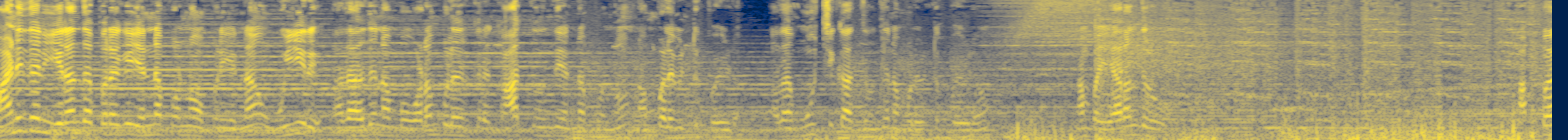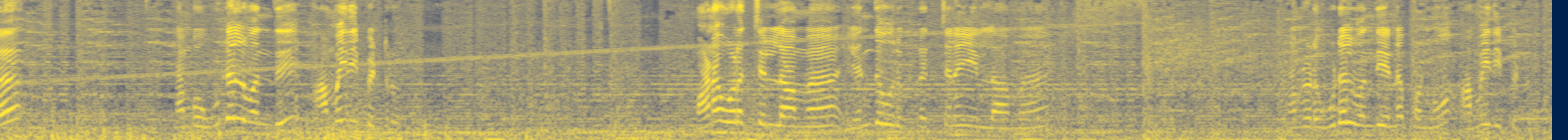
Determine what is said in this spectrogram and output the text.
மனிதன் இறந்த பிறகு என்ன பண்ணும் அப்படின்னா உயிர் அதாவது நம்ம உடம்புல இருக்கிற காற்று வந்து என்ன பண்ணும்? நம்மளை விட்டு போயிடும். அதாவது மூச்சு காற்று வந்து நம்மளை விட்டு போயிடும். நம்ம இறந்துருவோம். அப்போ நம்ம உடல் வந்து அமைதி பெற்றும் மன உளைச்சல் இல்லாமல் எந்த ஒரு பிரச்சனையும் இல்லாமல் நம்மளோட உடல் வந்து என்ன பண்ணும்? அமைதி பெற்றும்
